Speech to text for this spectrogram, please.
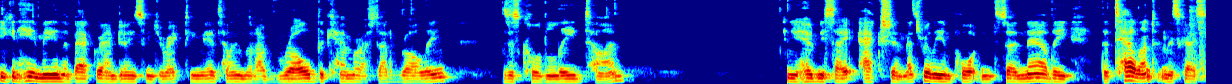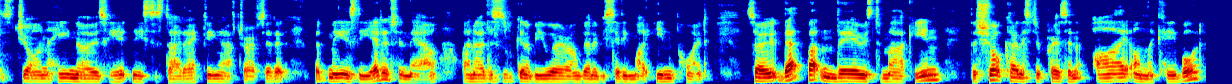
you can hear me in the background doing some directing there, telling them that I've rolled the camera, I've started rolling. This is called lead time and you heard me say action. That's really important. So now the, the talent, in this case it's John, he knows he needs to start acting after I've said it. But me as the editor now, I know this is going to be where I'm going to be setting my in point. So that button there is to mark in. The shortcut is to press an I on the keyboard.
